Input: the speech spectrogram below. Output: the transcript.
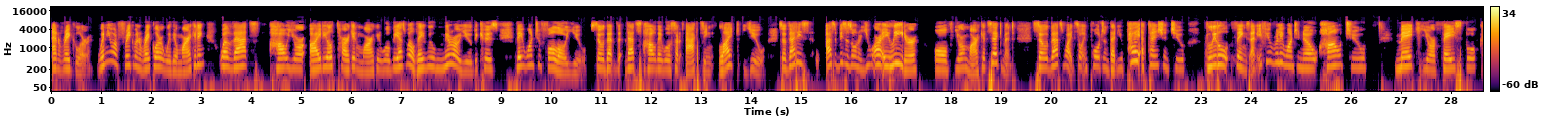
and regular. When you are frequent and regular with your marketing, well, that's how your ideal target market will be as well. They will mirror you because they want to follow you. So that that's how they will start acting like you. So that is as a business owner, you are a leader of your market segment. So that's why it's so important that you pay attention to little things. And if you really want to know how to make your Facebook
